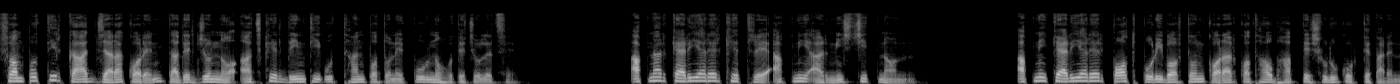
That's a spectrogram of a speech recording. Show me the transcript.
সম্পত্তির কাজ যারা করেন তাদের জন্য আজকের দিনটি উত্থান পতনে পূর্ণ হতে চলেছে। আপনার ক্যারিয়ারের ক্ষেত্রে আপনি আর নিশ্চিত নন। আপনি ক্যারিয়ারের পথ পরিবর্তন করার কথাও ভাবতে শুরু করতে পারেন।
